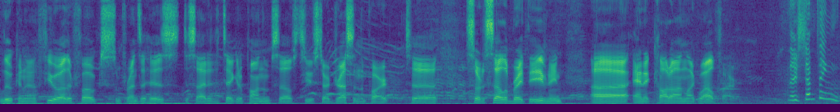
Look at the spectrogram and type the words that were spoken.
Luke and a few other folks, some friends of his, decided to take it upon themselves to start dressing the part to sort of celebrate the evening, uh, and it caught on like wildfire. There's something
